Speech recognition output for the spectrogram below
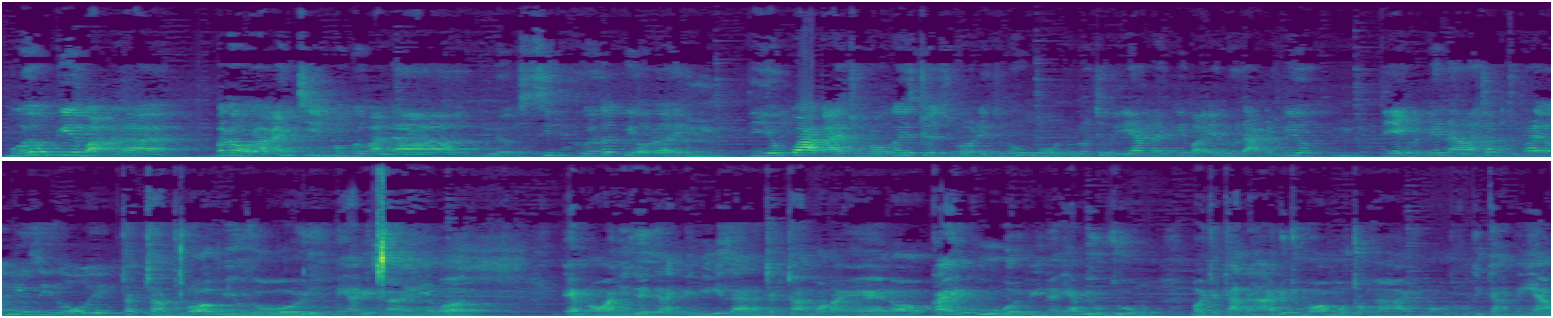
Mới hôm kia bảo là bắt đầu là anh chị mọi người bảo là xin cưới các kiểu đấy. Ừ. thì hôm qua cái chúng nó gây chuyện chúng nó đến chúng nó hổ chúng nó chửi em này kia bảo em lừa đảo này kia. Ừ. thì anh phải biết là chắc là chúng nó lại âm mưu gì rồi. Chắc chắn chúng nó âm mưu rồi. Mẹ biết ngay mà em nói như thế thì anh mới nghĩ ra là chắc chắn bọn này nó cay cú bởi vì là em yêu Dũng. Mà chắc chắn là hai đứa chúng nó một trong hai chúng nó có tình cảm với em.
